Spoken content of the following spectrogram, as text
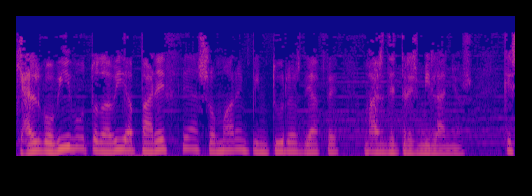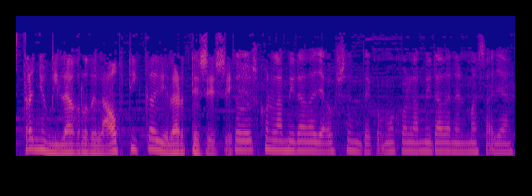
que algo vivo todavía parece asomar en pinturas de hace más de 3.000 años. Qué extraño milagro de la óptica y del arte es ese. Todo es con la mirada ya ausente, como con la mirada en el más allá.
